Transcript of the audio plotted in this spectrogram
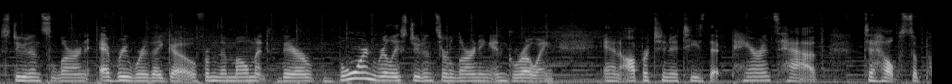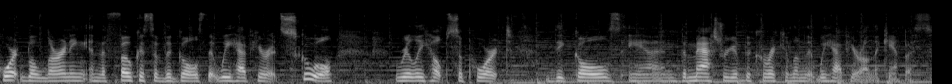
Students learn everywhere they go. From the moment they're born, really, students are learning and growing and opportunities that parents have to help support the learning and the focus of the goals that we have here at school really help support the goals and the mastery of the curriculum that we have here on the campus.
